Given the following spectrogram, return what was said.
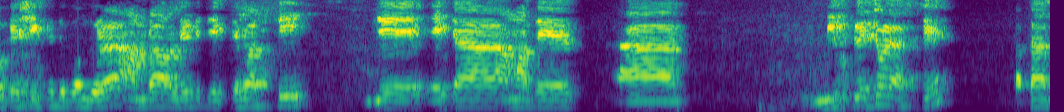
ওকে, শিক্ষার্থী বন্ধুরা, আমরা অলরেডি দেখতে পাচ্ছি যে এটা আমাদের ডিসপ্লে চলে আসছে। অর্থাৎ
